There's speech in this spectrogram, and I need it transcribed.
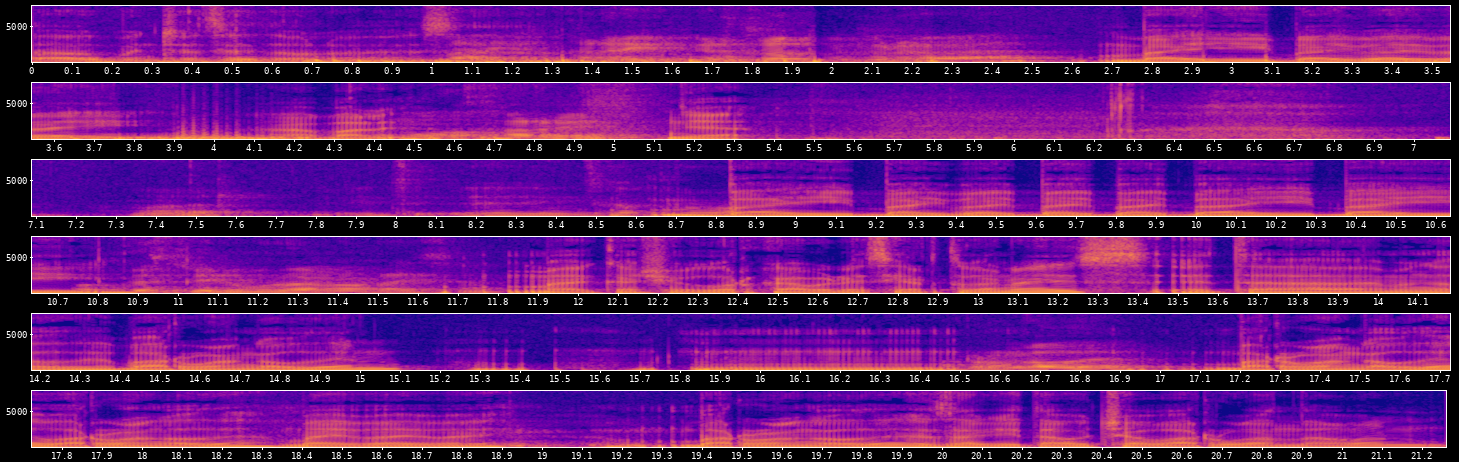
Eta hau pentsatzen dola, ez? Bai, jarri, gertu bat mikrora, eh? Bai, bai, bai, bai. Ah, bale. Modo jarri. Ja. Itz- eh. Bai, bai, bai, bai, bai, bai, bai. Horra izan. Bai, kaixo, gorka berezi hartu naiz, eta hemen gaude, barruan gauden. Mm, Arron gaude? barruan gaude, barruan gaude. Bai, bai, bai. Barruan gaude, ez dakit hautsa barruan dagoen.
